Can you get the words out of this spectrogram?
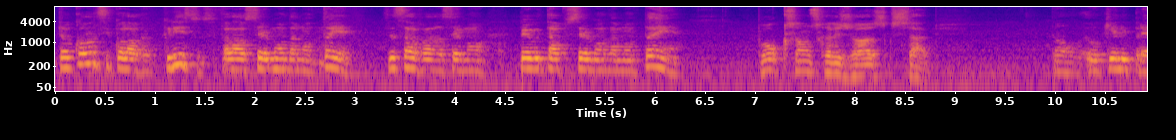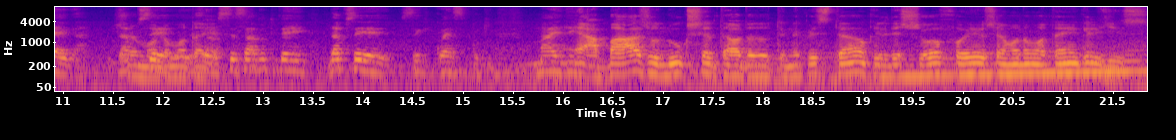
Então quando se coloca Cristo, se falar o sermão da montanha, você sabe falar o sermão, perguntar para o sermão da montanha, Poucos são os religiosos que sabem. então o que ele prega. Dá pra Sermão você, da montanha. você sabe muito bem, dá para você, você que conhece um pouquinho mais de É, a base, o núcleo central da doutrina cristã, o que ele deixou foi o Sermão da Montanha que ele diz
